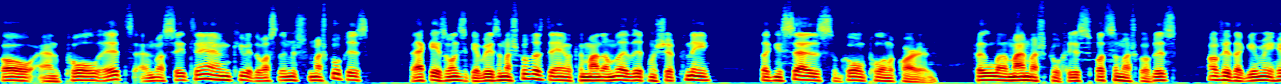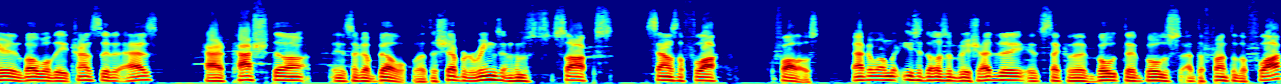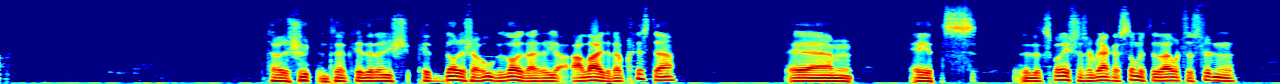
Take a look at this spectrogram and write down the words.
go and pull it, and must say to him, Kivet, the Vaslim Mashkukis, in that case, once you get raised mashkukas to him, command lich mashik kni. Like he says, go and pull him apart. My mashkukis, what's the? Hopefully, that give me here in Bible, they translate it as karkashta. It's like a bell that the shepherd rings and whose socks sounds the flock follows. It's like the goat that goes at the front of the flock. Um, it's the explanations of Rebecca similar to that which is written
